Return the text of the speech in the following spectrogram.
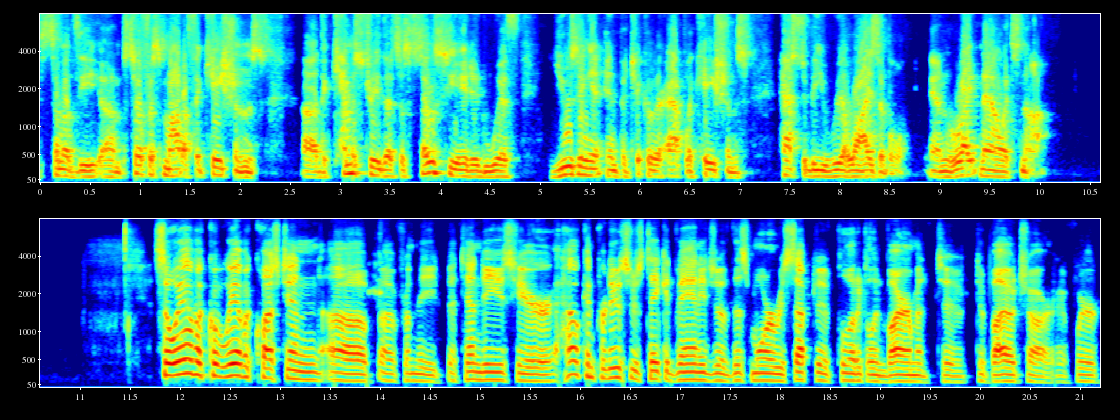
some of the um, surface modifications, uh, the chemistry that's associated with using it in particular applications has to be realizable. And right now it's not. So we have a we have a question uh, uh, from the attendees here. How can producers take advantage of this more receptive political environment to, to biochar? If we're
